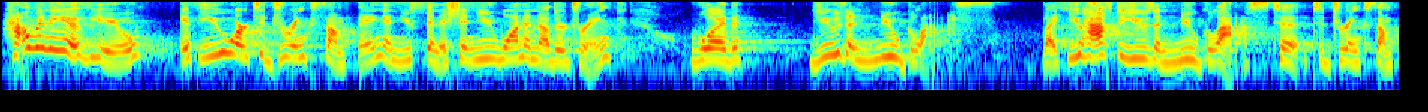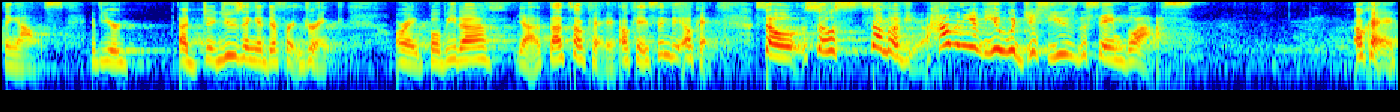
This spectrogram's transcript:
How many of you if you were to drink something and you finish it and you want another drink, would use a new glass. Like you have to use a new glass to, to drink something else if you're uh, using a different drink. All right, Bobita, yeah, that's okay. Okay, Cindy, okay. So, so some of you, how many of you would just use the same glass? Okay,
